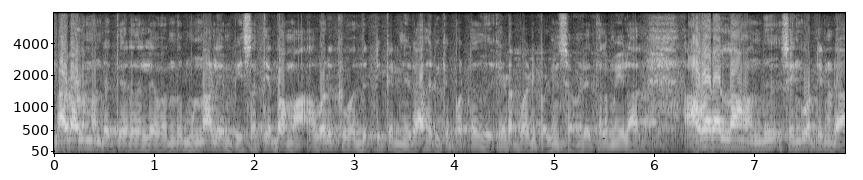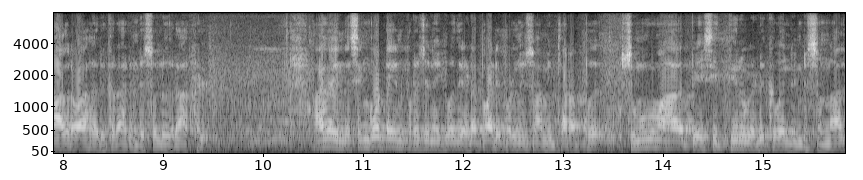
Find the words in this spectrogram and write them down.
நாடாளுமன்ற தேர்தலில் வந்து முன்னாள் எம்பி சத்யபாமா அவருக்கு வந்து டிக்கெட் நிராகரிக்கப்பட்டது. எடப்பாடி பழனிசாமியுடைய தலைமையிலால். அவரெல்லாம் வந்து செங்கோட்டையினுடைய ஆதரவாக இருக்கிறார் என்று சொல்லுகிறார்கள். ஆக இந்த செங்கோட்டையன் பிரச்சனைக்கு வந்து எடப்பாடி பழனிசாமி தரப்பு சுமூகமாக பேசி தீர்வு எடுக்கவில்லை என்று சொன்னால்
